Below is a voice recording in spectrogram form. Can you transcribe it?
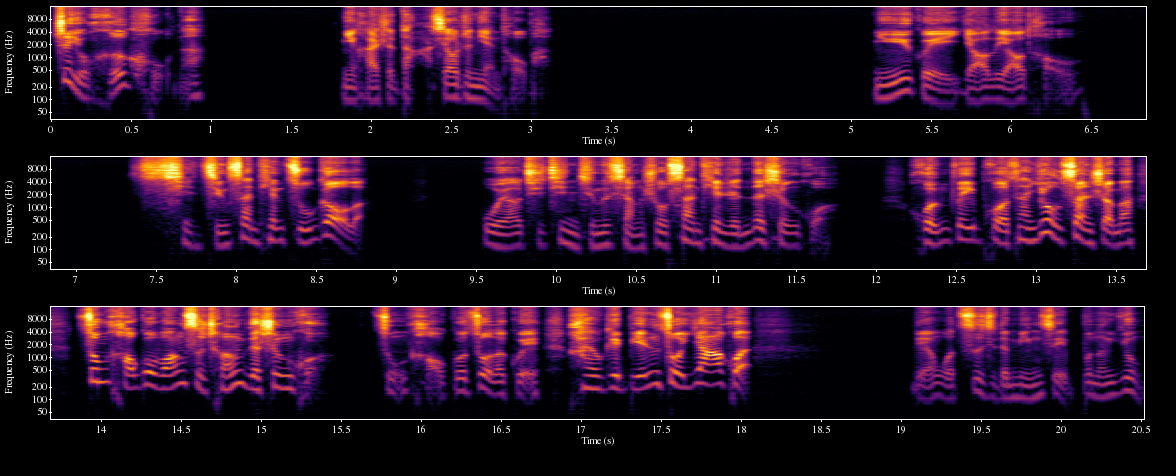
这又何苦呢？你还是打消这念头吧。”女鬼摇了摇头：“显形三天足够了，我要去尽情的享受三天人的生活，魂飞魄散又算什么？总好过枉死城里的生活，总好过做了鬼还要给别人做丫鬟，连我自己的名字也不能用。”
